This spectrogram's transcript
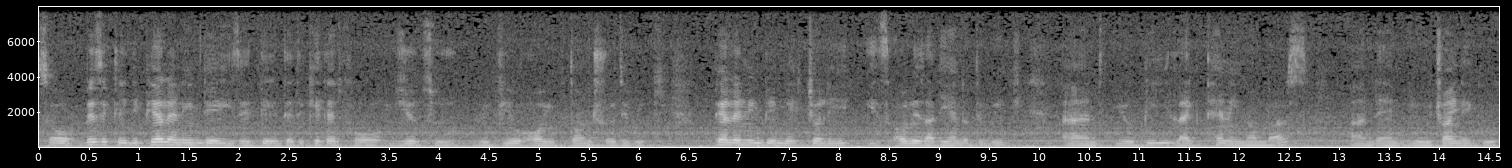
So basically, the peer learning day is a day dedicated for you to review all you've done through the week. Peer learning day majorly is always at the end of the week, and you'll be like 10 in numbers, and then you join a group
